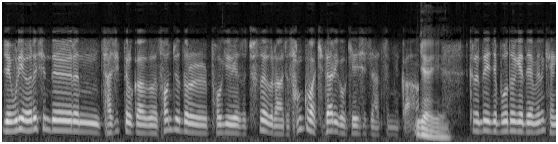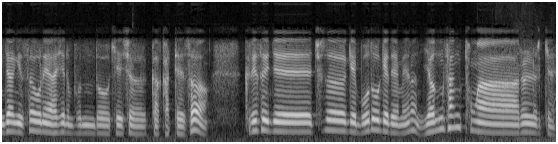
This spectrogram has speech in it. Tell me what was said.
이제 우리 어르신들은 자식들과 그 손주들 보기 위해서 추석을 아주 손꼽아 기다리고 계시지 않습니까? 예, 예. 그런데 이제 못 오게 되면 굉장히 서운해 하시는 분도 계실 것 같아서 그래서 이제 추석에 못 오게 되면은 영상 통화를 이렇게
